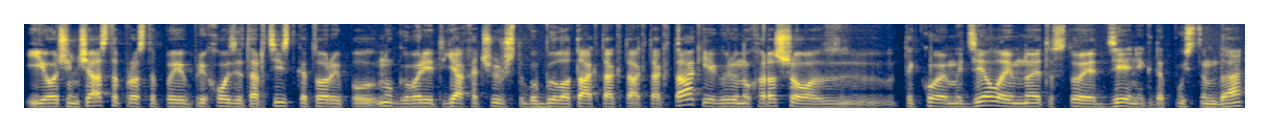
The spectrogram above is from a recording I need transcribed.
И очень часто просто приходит артист, который, ну, говорит, я хочу, чтобы было так, так, так, так, так. Я говорю, ну, хорошо, такое мы делаем, но это стоит денег, допустим, да,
